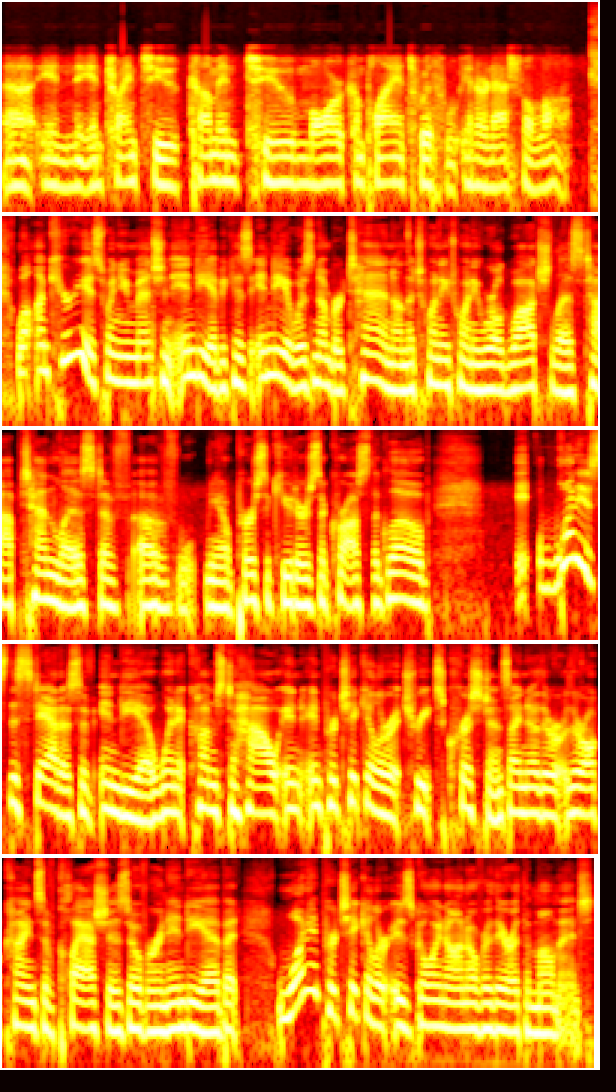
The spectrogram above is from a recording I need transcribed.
uh, in in trying to come into more compliance with international law. Well, I'm curious when you mention India because India was number 10 on the 2020 World Watch list, top 10 list of of you know persecutors across the globe what is the status of India when it comes to how, in, in particular, it treats Christians? I know there, there are all kinds of clashes over in India, but what in particular is going on over there at the moment?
